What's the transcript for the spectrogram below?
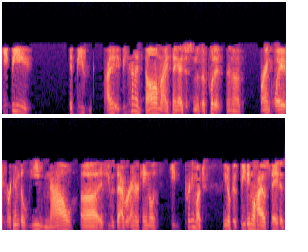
he'd be, it'd be, I, it'd be kind of dumb, I think, I just to put it in a frank way for him to leave now, uh, if he was to ever entertain those, he'd pretty much, you know, because beating Ohio State is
